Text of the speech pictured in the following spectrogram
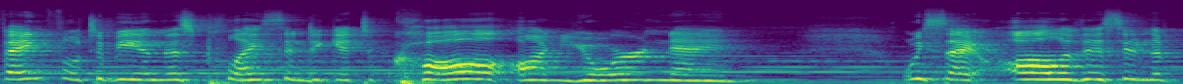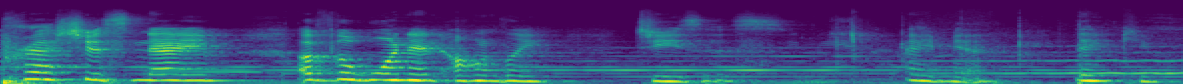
thankful to be in this place and to get to call on your name. We say all of this in the precious name of the one and only Jesus. Amen. Thank you.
